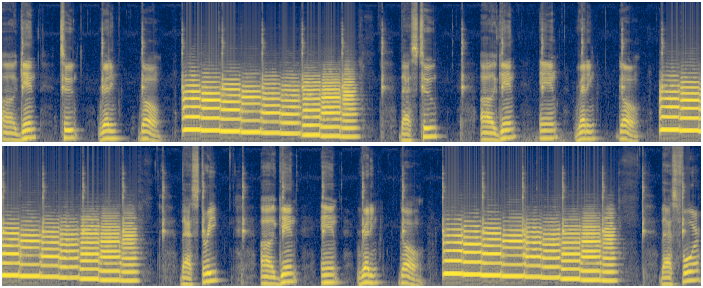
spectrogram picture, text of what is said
Uh, again, two, ready, go. That's two. Uh, again, and ready, go. That's three. Uh, again, and ready, go. That's four.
